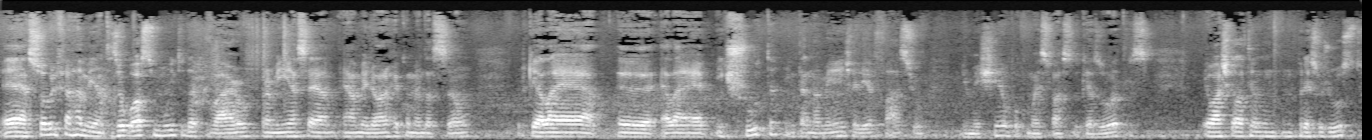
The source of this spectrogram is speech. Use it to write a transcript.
É, sobre ferramentas, eu gosto muito da Viral, para mim essa é a, é a, melhor recomendação, porque ela é, é, ela é enxuta internamente, ali é fácil de mexer, um pouco mais fácil do que as outras. Eu acho que ela tem um, um preço justo,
